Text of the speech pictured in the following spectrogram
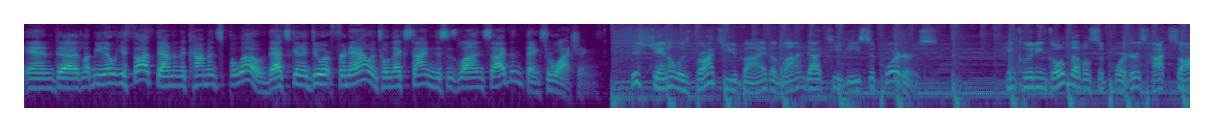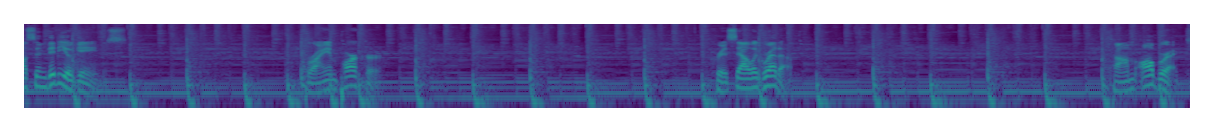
And uh, let me know what you thought down in the comments below. That's going to do it for now. Until next time, this is Lon Seidman. Thanks for watching. This channel is brought to you by the Lon.TV supporters, including gold level supporters Hot Sauce and Video Games, Brian Parker, Chris Allegretta, Tom Albrecht,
